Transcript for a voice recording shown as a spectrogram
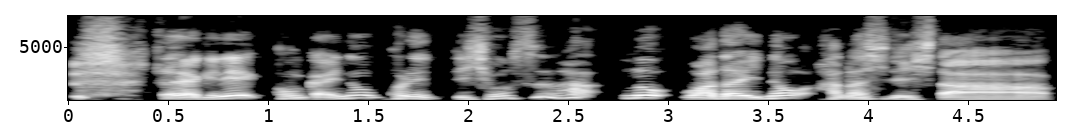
というわけで、今回のこれって少数派の話題の話でした。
